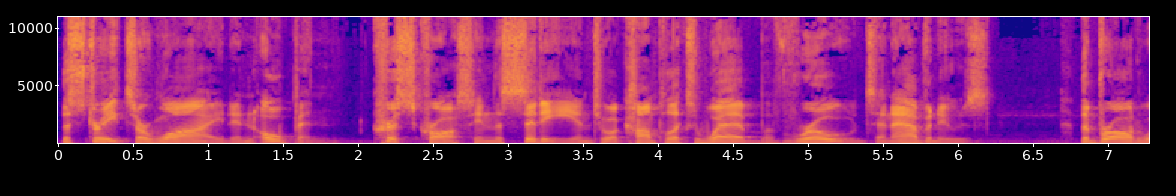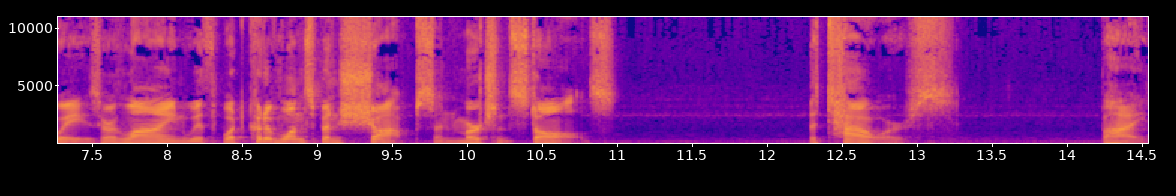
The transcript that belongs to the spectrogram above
The streets are wide and open, crisscrossing the city into a complex web of roads and avenues. The broadways are lined with what could have once been shops and merchant stalls. The towers. By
